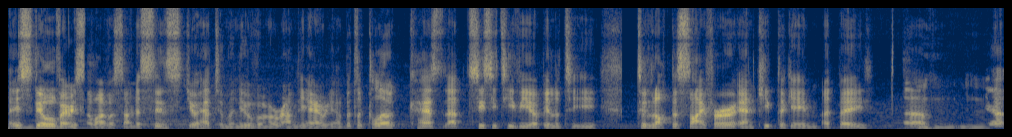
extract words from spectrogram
It's Mhm. still very survivor-sided since you have to maneuver around the area. But the clerk has that CCTV ability to lock the cipher and keep the game at bay. Uh, Mhm, mhm. yeah,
